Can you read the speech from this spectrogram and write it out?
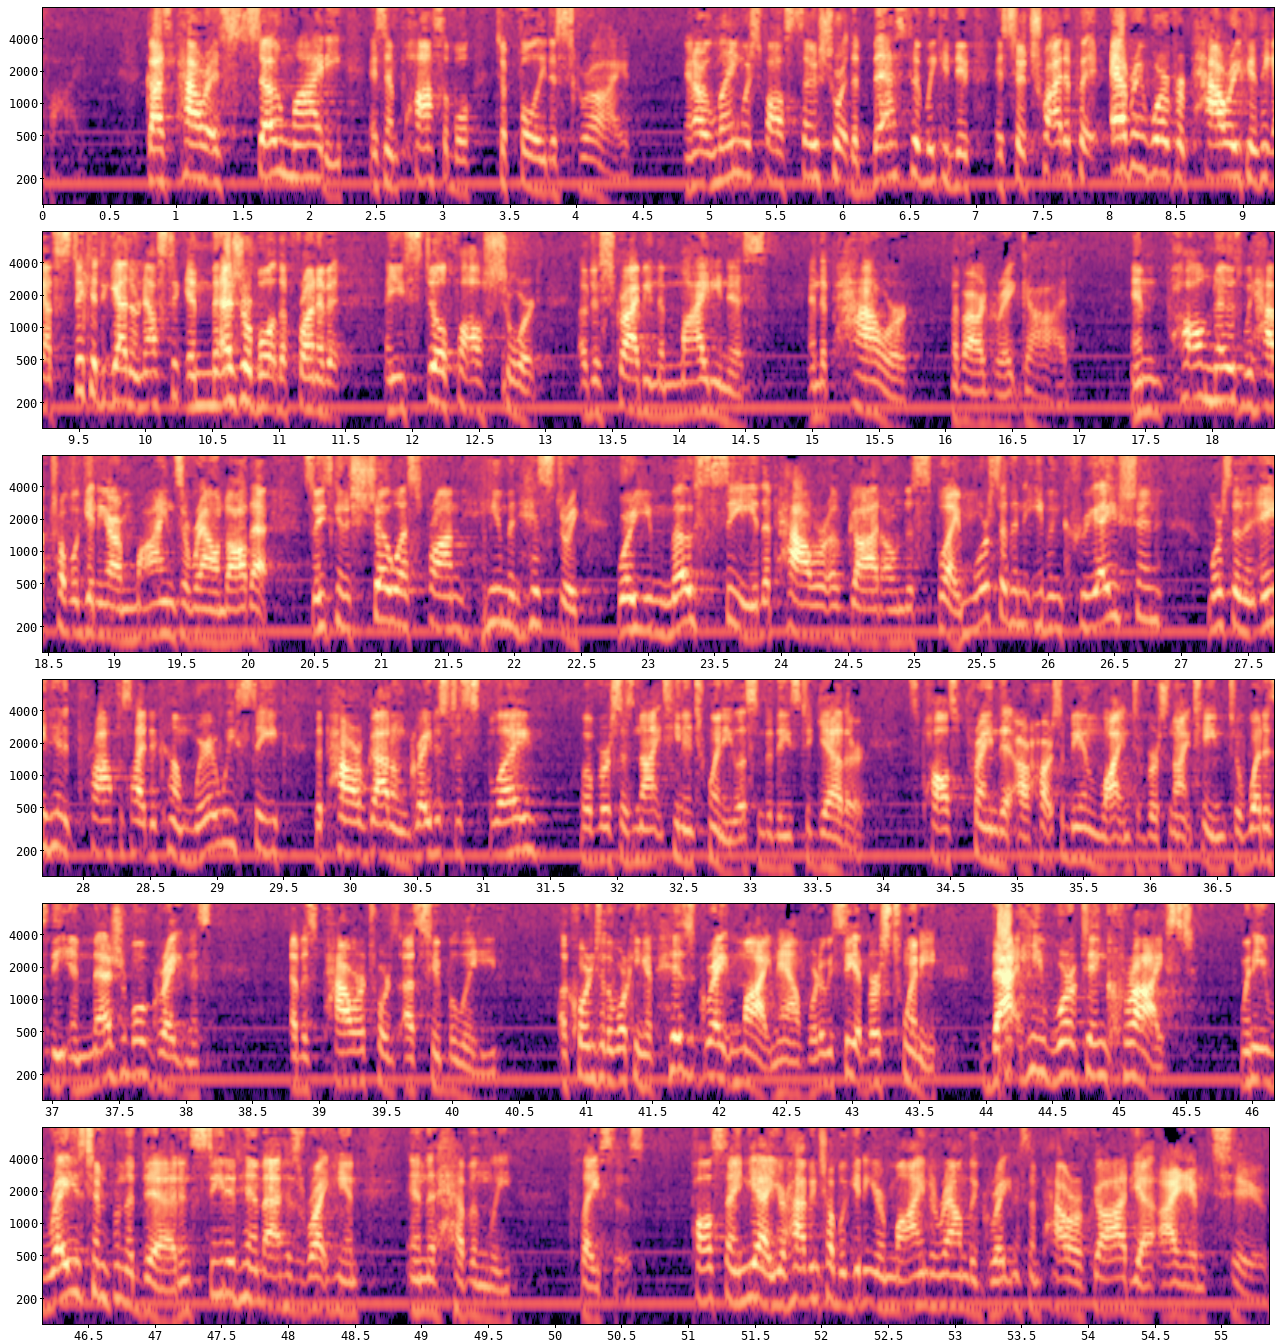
God's power is so mighty, it's impossible to fully describe. And our language falls so short. The best that we can do is to try to put every word for power you can think of, stick it together, and now stick immeasurable at the front of it, and you still fall short of describing the mightiness and the power of our great God. And Paul knows we have trouble getting our minds around all that. So he's going to show us from human history where you most see the power of God on display. More so than even creation, more so than anything that prophesied to come, where we see the power of God on greatest display, well, verses 19 and 20. Listen to these together. It's Paul's praying that our hearts would be enlightened to verse 19, to what is the immeasurable greatness of his power towards us who believe, according to the working of his great might. Now, where do we see it? Verse 20. That he worked in Christ when he raised him from the dead and seated him at his right hand in the heavenly places. Paul's saying, Yeah, you're having trouble getting your mind around the greatness and power of God. Yeah, I am too.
